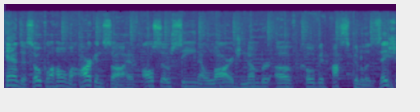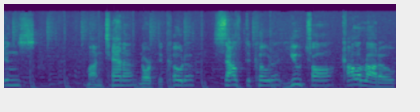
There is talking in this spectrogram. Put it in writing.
Kansas, Oklahoma, Arkansas have also seen a large number of COVID hospitalizations. Montana, North Dakota, South Dakota, Utah, Colorado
